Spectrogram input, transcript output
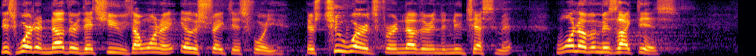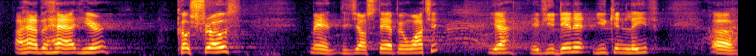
This word another that's used, I want to illustrate this for you. There's two words for another in the New Testament. One of them is like this I have a hat here, Coach Strohs. Man, did y'all stay up and watch it? Yeah, if you didn't, you can leave. Uh,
